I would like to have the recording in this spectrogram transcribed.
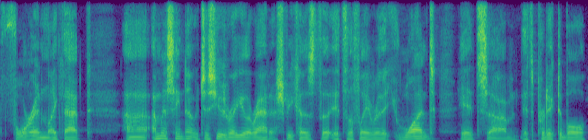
foreign like that? Uh, I'm going to say no. Just use regular radish because the, it's the flavor that you want. It's um, it's predictable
